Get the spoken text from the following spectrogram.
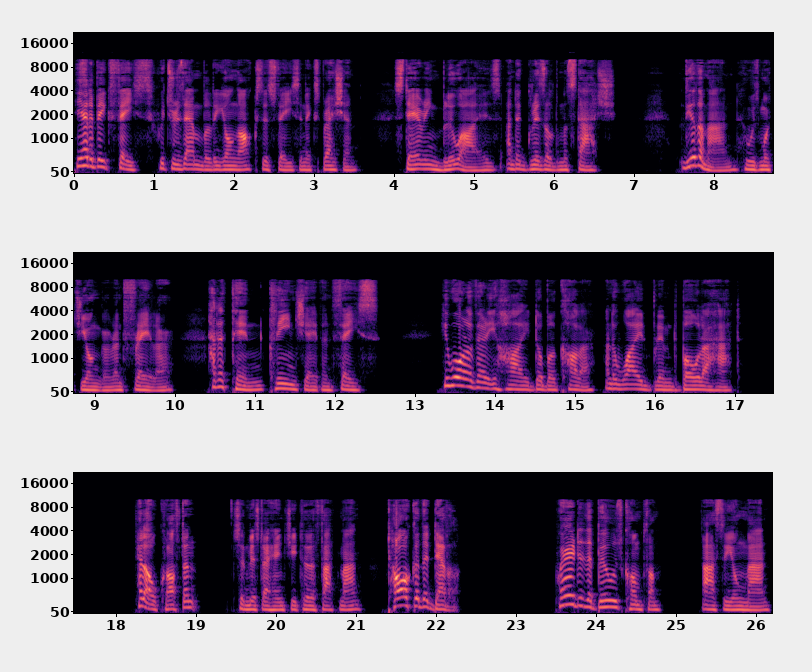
He had a big face which resembled a young ox's face in expression, staring blue eyes, and a grizzled moustache. The other man, who was much younger and frailer, had a thin, clean shaven face. He wore a very high double collar and a wide brimmed bowler hat. "Hello, Crofton," said Mr. Henchy to the fat man. Talk of the devil!" "Where did the booze come from?" asked the young man.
